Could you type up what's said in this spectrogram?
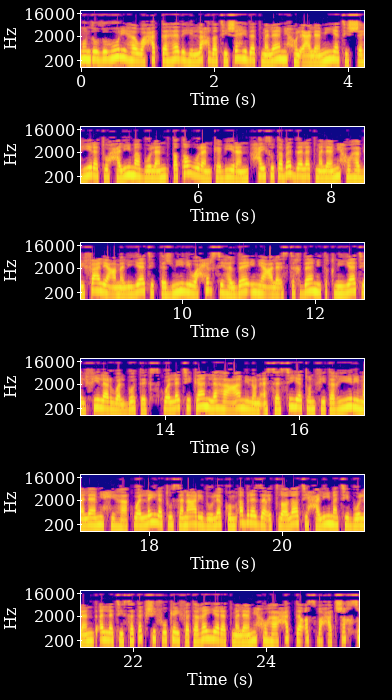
منذ ظهورها وحتى هذه اللحظة شهدت ملامح الإعلامية الشهيرة حليمة بولند تطورا كبيرا حيث تبدلت ملامحها بفعل عمليات التجميل وحرصها الدائم على استخدام تقنيات الفيلر والبوتكس والتي كان لها عامل أساسية في تغيير ملامحها. والليلة سنعرض لكم أبرز إطلالات حليمة بولند التي ستكشف كيف تغيرت ملامحها حتى أصبحت شخص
